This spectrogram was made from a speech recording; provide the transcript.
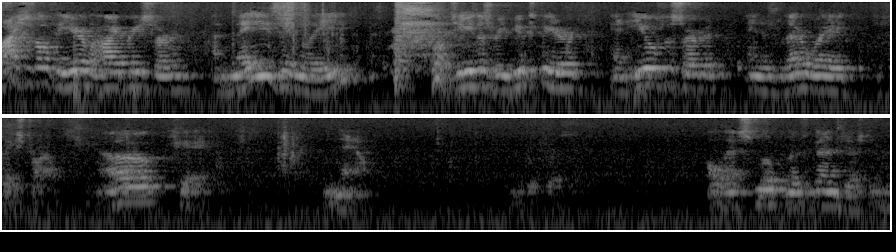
slashes off the ear of the high priest's servant. Amazingly, Jesus rebukes Peter and heals the servant and is led away to face trial. Okay. Yesterday.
